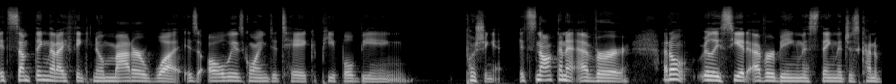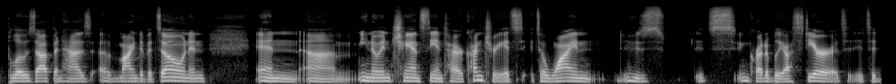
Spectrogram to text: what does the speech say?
it's something that I think no matter what is always going to take people being pushing it. It's not going to ever I don't really see it ever being this thing that just kind of blows up and has a mind of its own and and um you know enchants the entire country. It's it's a wine whose it's incredibly austere. It's it's a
